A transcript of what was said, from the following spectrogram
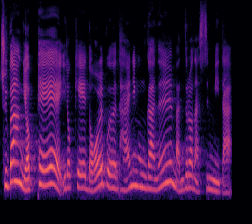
주방 옆에 이렇게 넓은 다이닝 공간을 만들어 놨습니다.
